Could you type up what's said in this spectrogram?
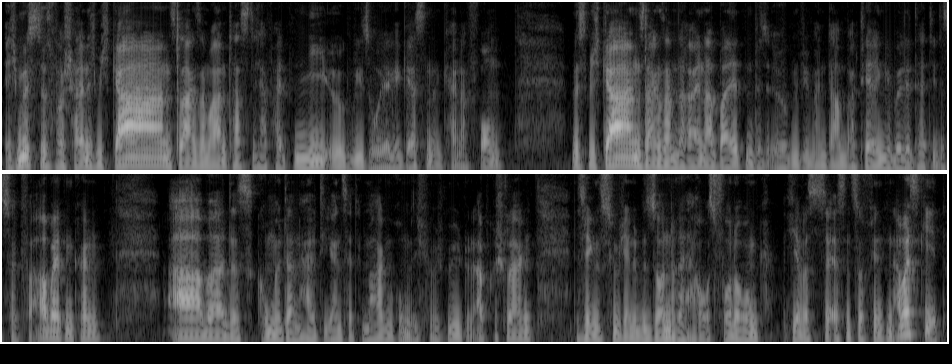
Ich müsste es wahrscheinlich mich ganz langsam rantasten. Ich habe halt nie irgendwie Soja gegessen, in keiner Form. Ich müsste mich ganz langsam da reinarbeiten, bis irgendwie mein Darm Bakterien gebildet hat, die das Zeug verarbeiten können. Aber das grummelt dann halt die ganze Zeit im Magen rum. Ich fühle mich müde und abgeschlagen. Deswegen ist es für mich eine besondere Herausforderung, hier was zu essen zu finden. Aber es geht,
